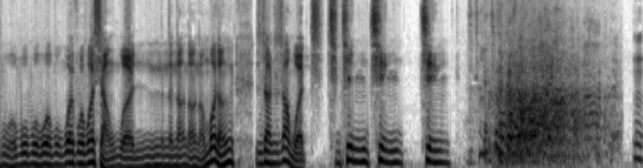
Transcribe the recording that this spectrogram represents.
我我我我我我我想我能能能能不能让让我亲亲亲亲？”嗯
